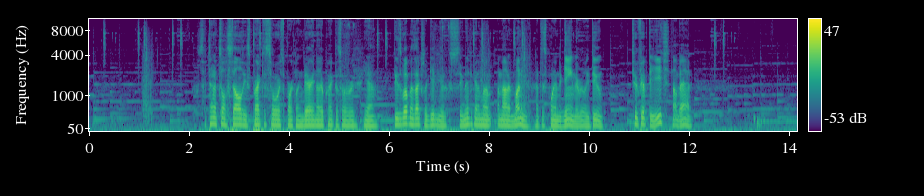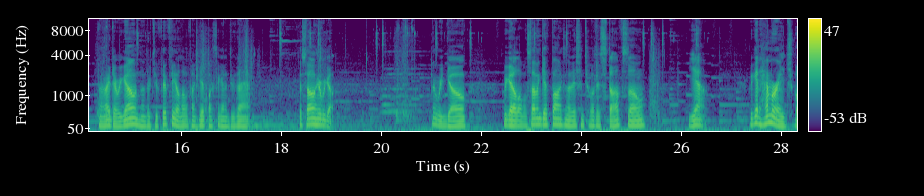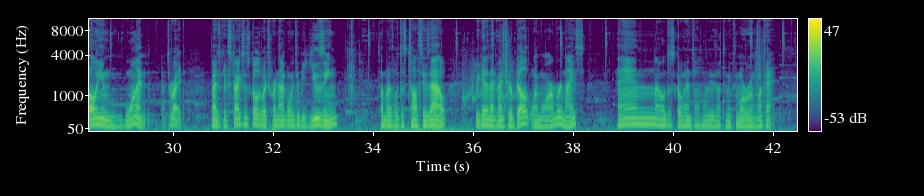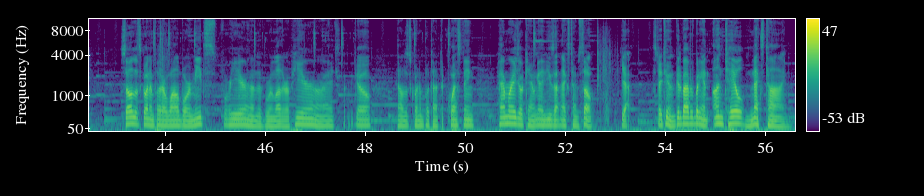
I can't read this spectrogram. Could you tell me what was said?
So Tenetzel sell these practice swords, sparkling berry, another practice sword. Yeah, these weapons actually give you a significant amount, amount of money at this point in the game. They really do. 250 each, not bad. Alright, there we go. Another 250. A level 5 gift box. I gotta do that. So, here we go. There we go. We got a level 7 gift box in addition to other stuff, so... Yeah. We get Hemorrhage, Volume 1. That's right. Magic extraction scrolls, which we're now going to be using. So I might as well just toss these out. We get an adventure belt, one more armor, nice. And I'll just go ahead and toss one of these out to make some more room. Okay. So let's go ahead and put our wild boar meats over here, and then the rune leather up here. Alright, there we go. And I'll just go ahead and put that to questing. Hemorrhage, okay, I'm going to use that next time. So, yeah, stay tuned. Goodbye, everybody, and until next time.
